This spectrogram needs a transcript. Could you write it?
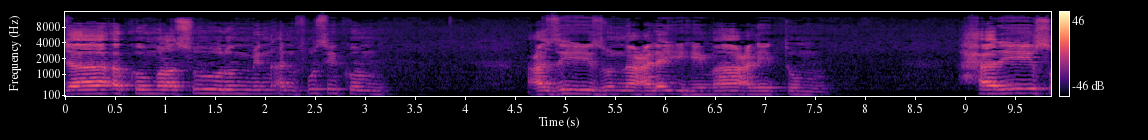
جاءكم رسول من أنفسكم عزيز عليه ما عنتم حريص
